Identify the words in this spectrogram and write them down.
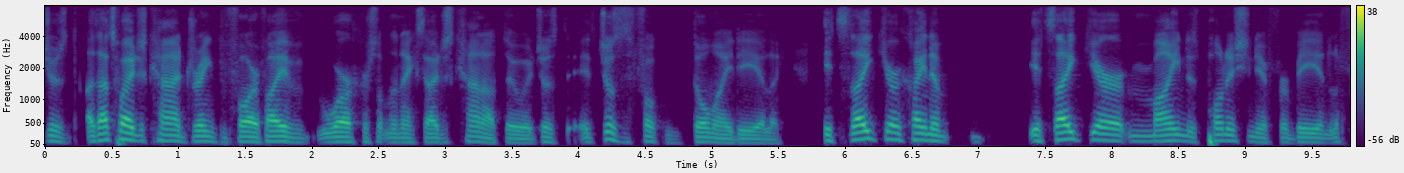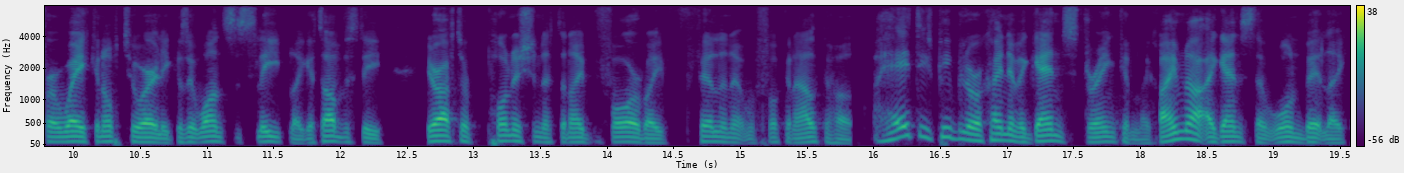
just uh, that's why I just can't drink before if I have work or something the next day. I just cannot do it. Just it's just a fucking dumb idea. Like it's like you're kind of it's like your mind is punishing you for being for waking up too early because it wants to sleep. Like it's obviously you're after punishing it the night before by filling it with fucking alcohol. I hate these people who are kind of against drinking. Like I'm not against it one bit. Like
